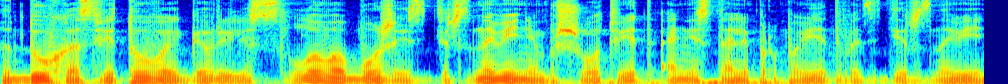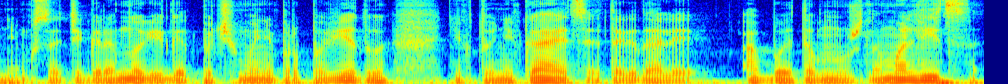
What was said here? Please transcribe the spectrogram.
Духа Святого и говорили Слово Божие с дерзновением. Пришел ответ, они стали проповедовать с дерзновением. Кстати говоря, многие говорят, почему я не проповедую, никто не кается и так далее. Об этом нужно молиться.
